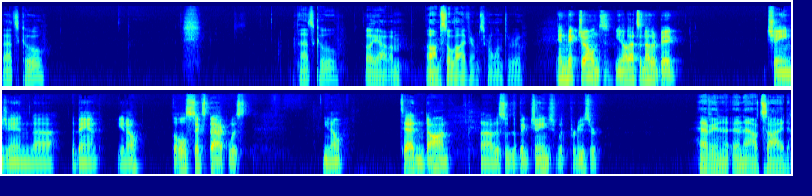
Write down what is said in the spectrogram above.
That's cool. That's cool. Oh yeah, I'm oh I'm still live here. I'm scrolling through. and mick jones you know that's another big change in uh the band you know the whole six pack was you know ted and don uh this was a big change with producer Having an outside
